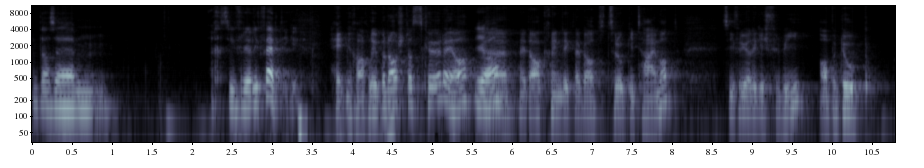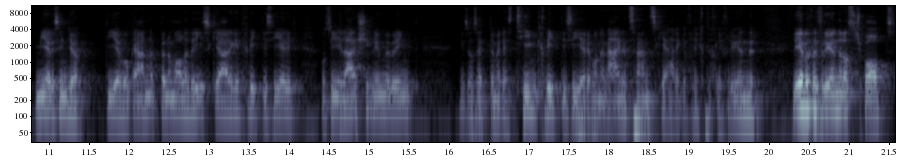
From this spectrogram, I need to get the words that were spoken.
dass ähm, sein Frühling fertig ist. Hat mich auch ein bisschen überrascht, das zu hören, ja. Ja. Äh, hat angekündigt, er geht zurück in die Heimat. Sein Frühling ist vorbei. Aber du, wir sind ja die, die gerne mal einen 30-Jährigen kritisieren, der seine Leistung nicht mehr bringt. Wieso sollten wir das Team kritisieren, das einen 21-Jährigen vielleicht ein bisschen früher, lieber ein früher als zu spät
